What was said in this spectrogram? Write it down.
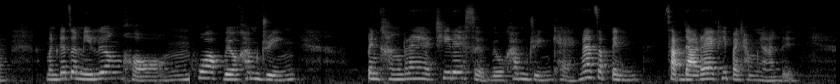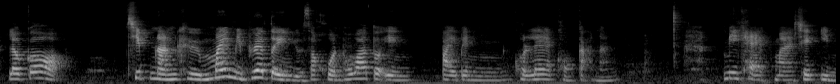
ม มันก็จะมีเรื่องของพวก welcome drink เป็นครั้งแรกที่ได้เสิร์ฟ welcome drink แขกน่าจะเป็นสัปดาห์แรกที่ไปทำงานเลย แล้วก็ชิปนั้นคือไม่มีเพื่อนตัวเองอยู่สักคน เพราะว่าตัวเองไปเป็นคนแรกของกะนั้น มีแขกมาเช็คอิน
